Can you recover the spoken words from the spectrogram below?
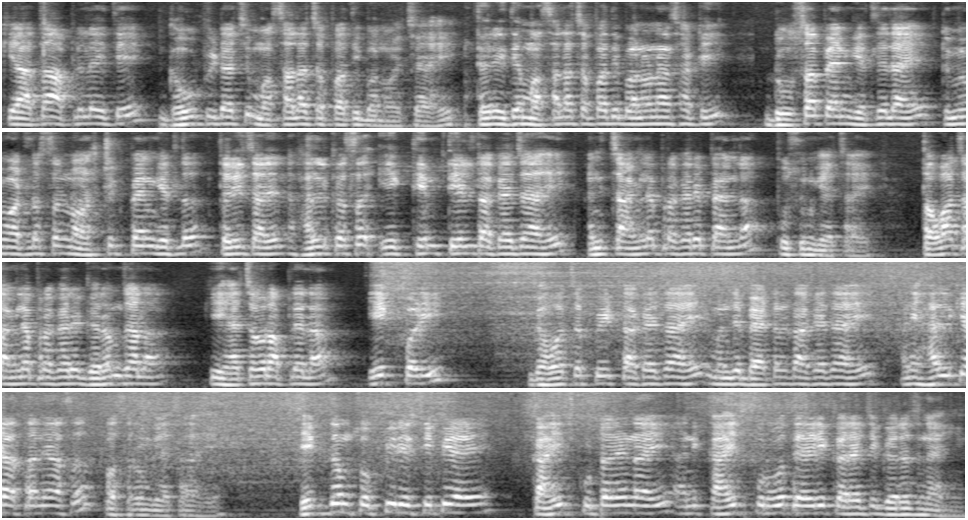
की आता आपल्याला इथे गहू पिठाची मसाला चपाती बनवायची आहे. तर इथे मसाला चपाती बनवण्यासाठी डोसा पॅन घेतलेला आहे. तुम्ही वाटलं तर नॉनस्टिक पॅन घेतलं तरी चालेल. हलकसं एक थेंब तेल टाकायचं आहे आणि चांगल्या प्रकारे पॅनला पुसून घ्यायचा आहे. तवा चांगल्या प्रकारे गरम झाला की ह्याच्यावर आपल्याला एक पळी गव्हाचं पीठ टाकायचं आहे म्हणजे बॅटर टाकायचं आहे आणि हलक्या हाताने असं पसरवून घ्यायचं आहे. एकदम सोपी रेसिपी आहे काहीच कुटाने नाही आणि काहीच पूर्वतयारी करायची गरज नाही.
